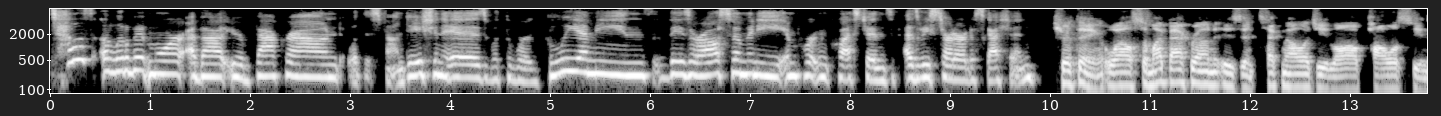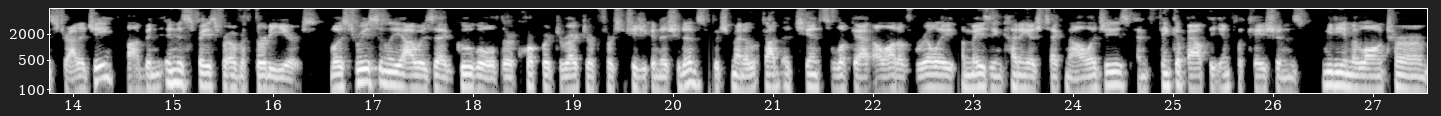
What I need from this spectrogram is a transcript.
Tell us a little bit more about your background, what this foundation is, what the word GLIA means. These are all so many important questions as we start our discussion. Sure thing. Well, so my background is in technology, law, policy, and strategy. I've been in this space for over 30 years. Most recently, I was at Google, their corporate director for strategic initiatives, which meant I got a chance to look at a lot of really amazing cutting edge technologies and think about the implications medium and long term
